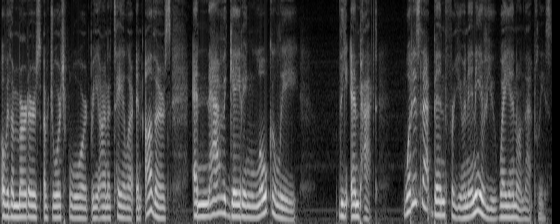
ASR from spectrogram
over the murders of George Floyd, Breonna Taylor, and others, and navigating locally the impact? What has that been for you? And any of you weigh in on that, please.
